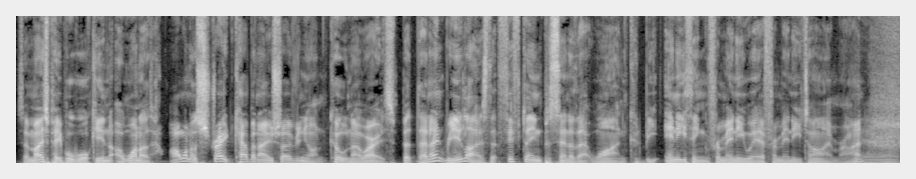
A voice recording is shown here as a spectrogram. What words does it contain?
So most people walk in, I want a, I want a straight Cabernet Sauvignon. Cool, no worries. But they don't realise that 15% of that wine could be anything from anywhere from any time, right? Yeah, right.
